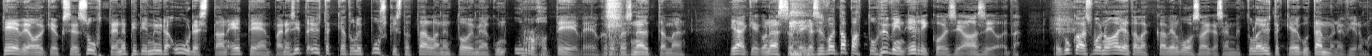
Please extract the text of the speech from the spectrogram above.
TV-oikeuksien suhteen. Ne piti myydä uudestaan eteenpäin. Ja sitten yhtäkkiä tuli puskista tällainen toimija kuin Urho TV, joka rupesi näyttämään jääkiekon s Siis voi tapahtua hyvin erikoisia asioita. Ei kukaan olisi voinut ajatellakaan vielä vuosi aikaisemmin. Tulee yhtäkkiä joku tämmöinen firma.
